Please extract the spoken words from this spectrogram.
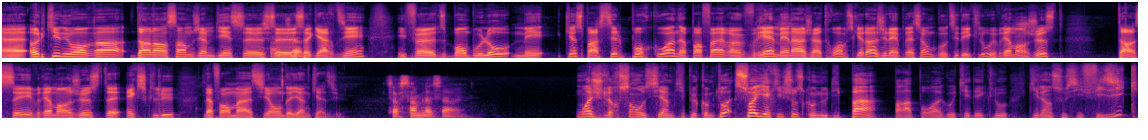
Euh, Olki Nuora, dans l'ensemble, j'aime bien ce, gardien. Il fait du bon boulot, mais que se passe-t-il? Pourquoi ne pas faire un vrai ménage à trois? Parce que là, j'ai l'impression que Gauthier Desclous est vraiment juste tassé, vraiment juste exclu de la formation de Yann Cadieux. Ça ressemble à ça, oui moi, je le ressens aussi un petit peu comme toi. Soit il y a quelque chose qu'on nous dit pas par rapport à Gauthier Desclous, qu'il a un souci physique,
